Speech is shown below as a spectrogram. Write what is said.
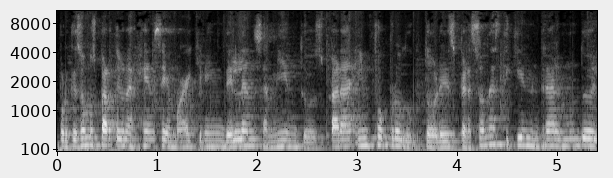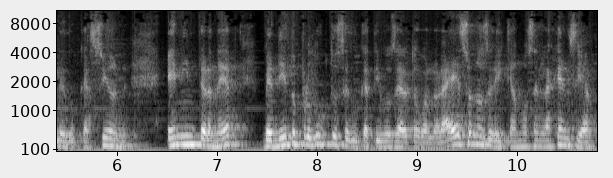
Porque somos parte de una agencia de marketing de lanzamientos para infoproductores, personas que quieren entrar al mundo de la educación en Internet vendiendo productos educativos de alto valor. A eso nos dedicamos en la agencia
